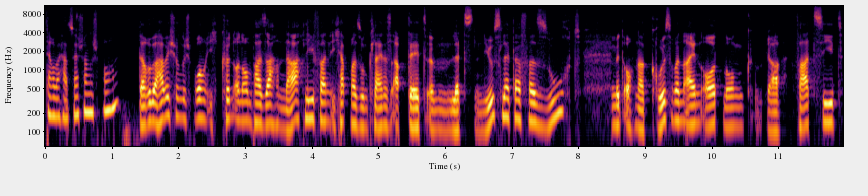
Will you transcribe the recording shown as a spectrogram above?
Darüber hast du ja schon gesprochen. Darüber habe ich schon gesprochen. Ich könnte auch noch ein paar Sachen nachliefern. Ich habe mal so ein kleines Update im letzten Newsletter versucht, mit auch einer größeren Einordnung. Ja, Fazit.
